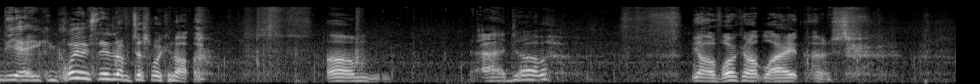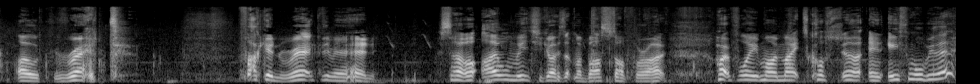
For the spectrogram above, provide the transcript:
Yeah, you can clearly see that I've just woken up. Um, and, um, yeah, I've woken up late and I look wrecked. Fucking wrecked, man. So I will meet you guys at my bus stop, alright? Hopefully my mates Costa and Ethan will be there.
